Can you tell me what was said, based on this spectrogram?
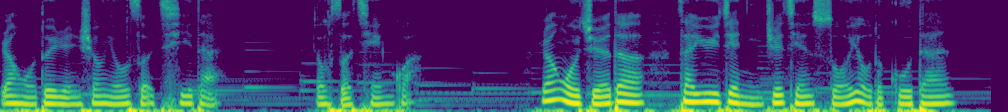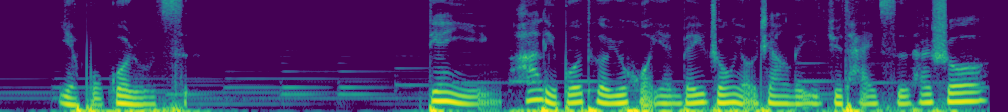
让我对人生有所期待，有所牵挂，让我觉得在遇见你之前，所有的孤单也不过如此。电影《哈利波特与火焰杯》中有这样的一句台词，他说：“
